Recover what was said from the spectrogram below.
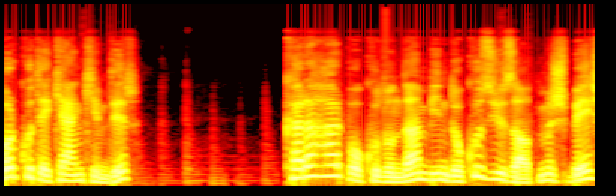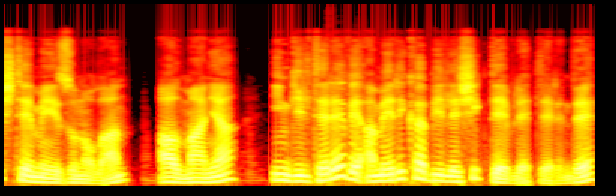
Korkut Eken kimdir? Kara Harp Okulu'ndan 1965'te mezun olan, Almanya, İngiltere ve Amerika Birleşik Devletleri'nde,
